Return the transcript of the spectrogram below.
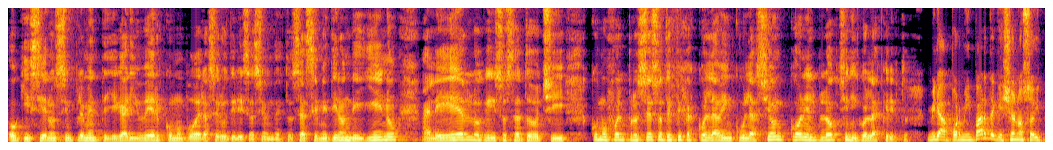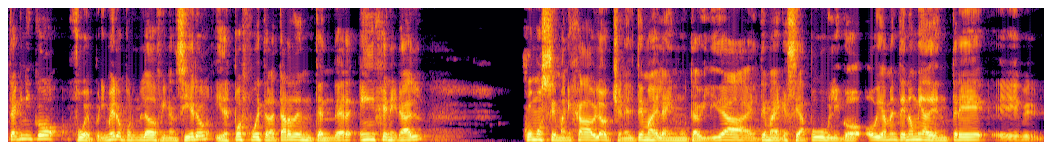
o quisieron simplemente llegar y ver cómo poder hacer utilización de esto? O sea, se metieron de lleno a leer lo que hizo Satoshi. ¿Cómo fue el proceso, te fijas, con la vinculación con el blockchain y con las criptos? Mira, por mi parte, que yo no soy técnico, fue primero por un lado financiero y después fue tratar de entender en general cómo se manejaba blockchain, el tema de la inmutabilidad, el tema de que sea público. Obviamente no me adentré eh,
